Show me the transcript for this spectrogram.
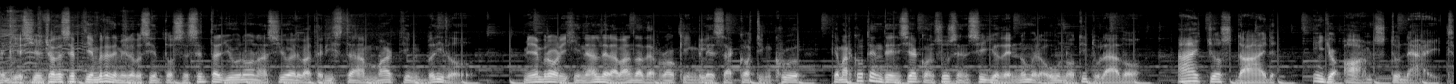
El 18 de septiembre de 1961 nació el baterista Martin Bledel, miembro original de la banda de rock inglesa Cutting Crew, que marcó tendencia con su sencillo de número uno titulado I Just Died in Your Arms Tonight.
